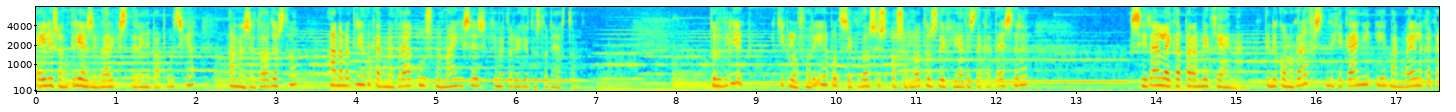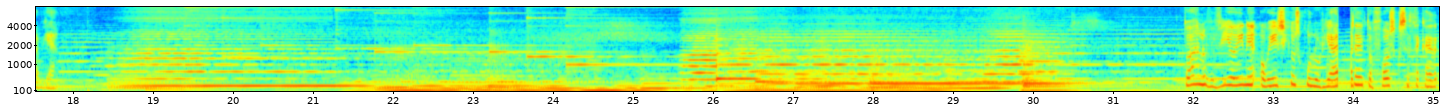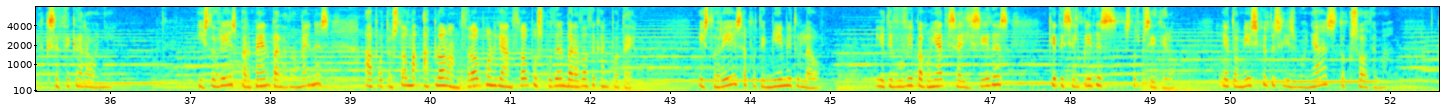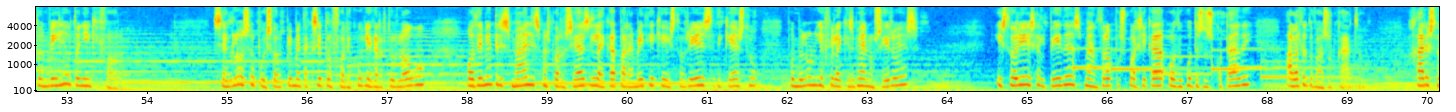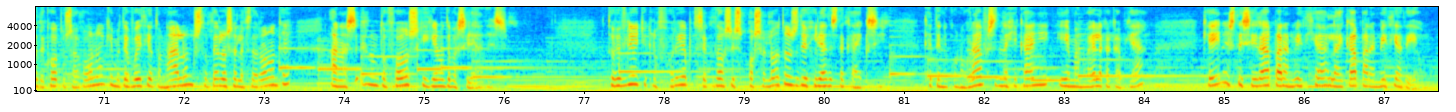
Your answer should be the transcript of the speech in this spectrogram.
Έλειωσαν τρία ζευγάρια σιδερένια παπούτσια Αναζητώντας το, αναμετρήθηκαν με δράκους, με μάγισσες και με τον ίδιο τους τον εαυτό. Το βιβλίο κυκλοφορεί από τις εκδόσεις Ο Σελότο 2014, σειρά λαϊκά παραμύθια 1. Την εικονογράφηση την είχε κάνει η Εμμανουέλα Κακαβιά. Βιβλίο είναι Ο ίσιος κουλουριάζεται, το φως ξεθεκα... ξεθεκαρώνει. Ιστορίες παρμέν παραδομένες από το στόμα απλών ανθρώπων για ανθρώπους που δεν παραδόθηκαν ποτέ. Ιστορίες από τη μνήμη του λαού. Για τη βουβή παγωνιά της αλυσίδας και τις ελπίδες στο ψήθυρο. Για τον ίσιο της λησμονιάς, το ξόδεμα. Τον ήλιο, τον νικηφόρο. Σε γλώσσα που ισορροπεί μεταξύ προφορικού και γραπτού λόγου, ο Δημήτρης Μάλης μας παρουσιάζει λαϊκά παραμύθια και ιστορίες δικές του που μιλούν για φυλακισμένους ήρωες, ιστορίες ελπίδας με ανθρώπους που αρχικά οδηγούνται στο σκοτάδι, αλλά δεν το βάζουν κάτω. Χάρη στο δικό τους αγώνα και με τη βοήθεια των άλλων, στο τέλος ελευθερώνονται, ανασένουν το φως και γίνονται βασιλιάδες. Το βιβλίο κυκλοφορεί από τις εκδόσεις Οσελότος 2016 και την εικονογράφηση την έχει κάνει η Εμμανουέλα Κακαβιά και είναι στη σειρά παραμύθια Λαϊκά Παραμύθια 2.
